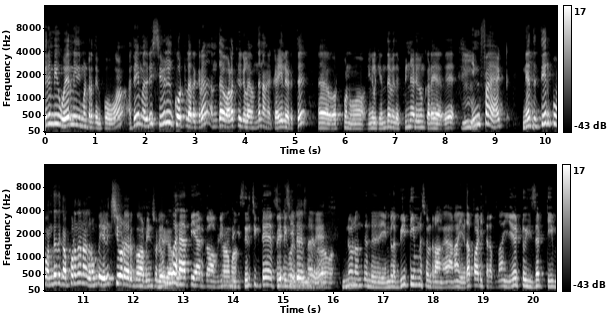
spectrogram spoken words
திரும்பி உயர்நீதிமன்றத்துக்கு போவோம் அதே மாதிரி சிவில் கோர்ட்ல இருக்கிற அந்த வழக்குகளை வந்து நாங்க கையில எடுத்து ஒர்க் பண்ணுவோம் எங்களுக்கு எந்த வித பின்னடைவும் கிடையாது. இன்ஃபேக்ட் நேத்து தீர்ப்பு வந்ததுக்கு அப்புறம் தான் நாங்க ரொம்ப எழுச்சியோட இருக்கோம் அப்படின்னு ரொம்ப சொல்லியிருக்காங்க ஹாப்பியா இருக்கும் அப்படின்னு சிரிச்சுக்கிட்டே பேட்டி கொடுத்திருந்தாரு. இன்னொன்னு வந்து இந்த எங்களை பி டீம்னு சொல்றாங்க. ஆனா எடப்பாடி தரப்பு தான் ஏ டு இசட் டீம்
